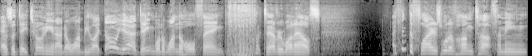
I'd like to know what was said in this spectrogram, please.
As a Daytonian, I don't want to be like, oh yeah, Dayton would have won the whole thing to everyone else. I think the Flyers would have hung tough. I mean,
